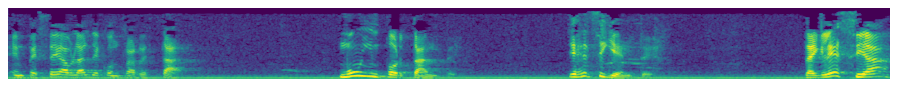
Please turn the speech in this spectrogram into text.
empecé a hablar de contrarrestar, muy importante, y es el siguiente. La iglesia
